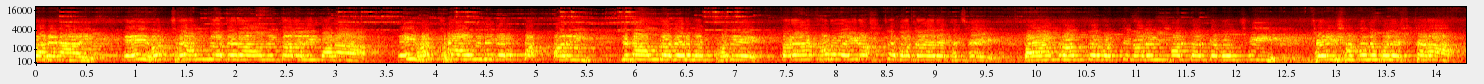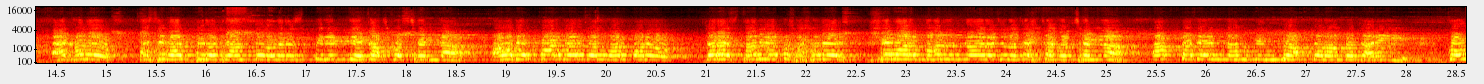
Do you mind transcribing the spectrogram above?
করে নাই। এই হচ্ছে আমলাদের আওয়ামী তারালি পড়া এই হচ্ছে আওয়ামী লীগের পাটপারি যেটা আমলাদের মধ্য দিয়ে রাষ্ট্রে বজায় রেখেছে। তাই আমরা অন্তর্বর্তীকালীন সরকারকে বলছি সেই সকল উপদেষ্টারা এখনও ফাঁসিবাদ বিরোধী আন্দোলনের স্পিরিট নিয়ে কাজ করছেন না, আমাদের বারবার বলবার পরেও যারা স্থানীয় প্রশাসনের সেবার মান উন্নয়নের জন্য চেষ্টা করছেন না, আপনাদের নাম কিন্তু আপনারা আমরা জানি। কোন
